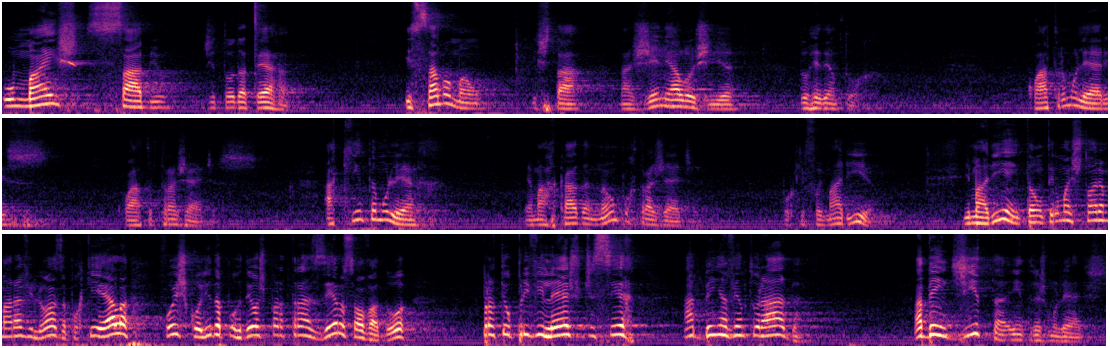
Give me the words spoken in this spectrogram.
o mais sábio de toda a terra. E Salomão está na genealogia do Redentor. Quatro mulheres, quatro tragédias. A quinta mulher é marcada não por tragédia, porque foi Maria. E Maria, então, tem uma história maravilhosa, porque ela foi escolhida por Deus para trazer o Salvador, para ter o privilégio de ser a bem-aventurada, a bendita entre as mulheres.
